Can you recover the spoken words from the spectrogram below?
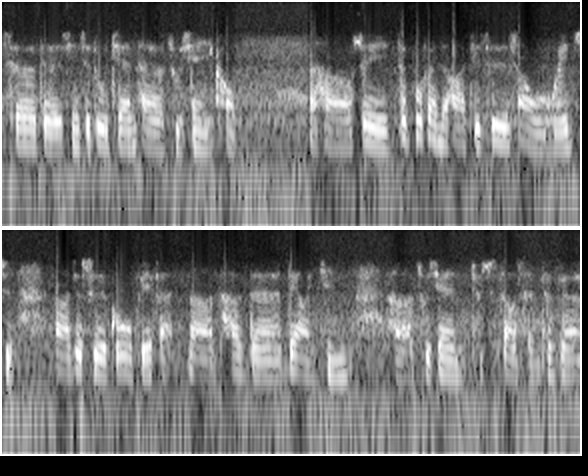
车的行驶路肩还有主线一控，然后所以这部分的话，截至上午为止，那就是国五北返，那它的量已经呃出现就是造成这个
